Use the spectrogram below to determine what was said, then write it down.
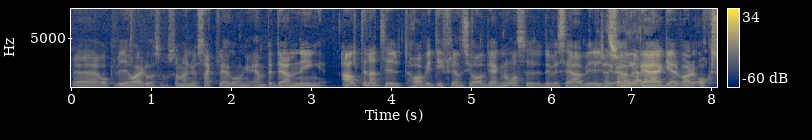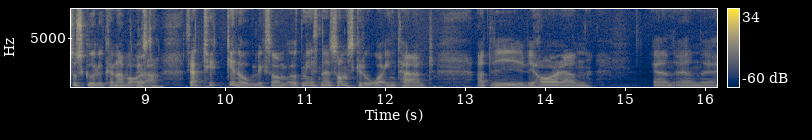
Mm. Eh, och vi har ju då, som jag nu sagt flera gånger, en bedömning. Alternativt har vi differentialdiagnoser, det vill säga vi, Resonera. överväger vad det också skulle kunna vara. Så jag tycker nog, liksom, åtminstone som skrå internt, att vi, vi har en, en, en... eh,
